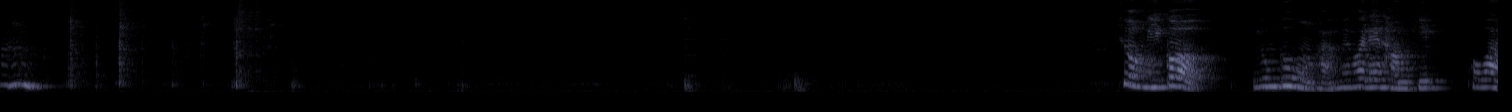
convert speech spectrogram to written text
อืม ช่วงนี้ก็ยุ่งๆค่ะ ไม่ค่อยได้ทำคลิป เพราะว่า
